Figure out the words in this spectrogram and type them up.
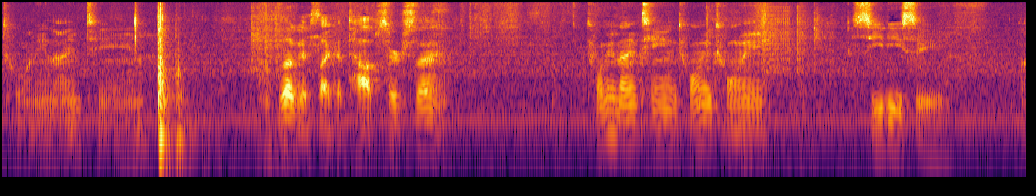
2019. Look, it's like a top search thing. 2019, 2020, CDC. Uh,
